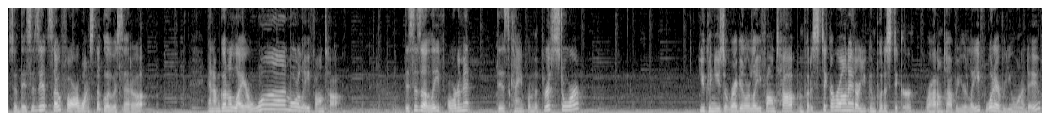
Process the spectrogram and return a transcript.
So this is it so far once the glue is set up. And I'm going to layer one more leaf on top. This is a leaf ornament. This came from the thrift store. You can use a regular leaf on top and put a sticker on it, or you can put a sticker right on top of your leaf, whatever you want to do.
